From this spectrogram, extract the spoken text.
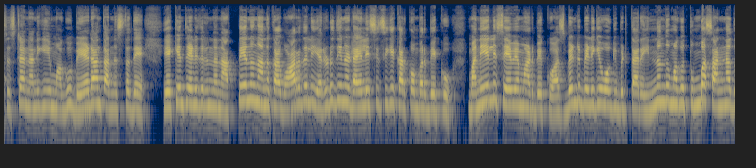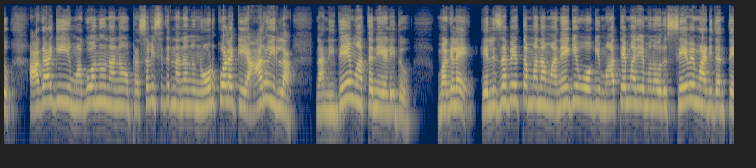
ಸಿಸ್ಟರ್, ನನಗೆ ಈ ಮಗು ಬೇಡ ಅಂತ ಅನ್ನಿಸ್ತದೆ. ಏಕೆಂತ ಹೇಳಿದರೆ ನನ್ನ ಅತ್ತೆಯನ್ನು ನಾನು ಕ, ವಾರದಲ್ಲಿ ಎರಡು ದಿನ ಡಯಾಲಿಸಿಸ್ಗೆ ಕರ್ಕೊಂಬರ್ಬೇಕು. ಮನೆಯಲ್ಲಿ ಸೇವೆ ಮಾಡಬೇಕು. ಹಸ್ಬೆಂಡ್ ಬೆಳಿಗ್ಗೆ ಹೋಗಿ ಬಿಡ್ತಾರೆ. ಇನ್ನೊಂದು ಮಗು ತುಂಬ ಸಣ್ಣದು. ಹಾಗಾಗಿ ಈ ಮಗುವನ್ನು ನಾನು ಪ್ರಸವಿಸಿದರೆ ನನ್ನನ್ನು ನೋಡ್ಕೊಳ್ಳೋಕ್ಕೆ ಯಾರೂ ಇಲ್ಲ. ನಾನು ಇದೇ ಮಾತನ್ನು ಹೇಳಿದ್ದು. ಮಗಳೇ, ಎಲಿಜಬೆತಮ್ಮನ ಮನೆಗೆ ಹೋಗಿ ಮಾತೆ ಮರಿಯಮ್ಮನವರು ಸೇವೆ ಮಾಡಿದಂತೆ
